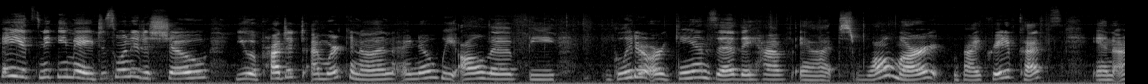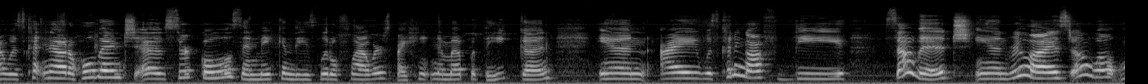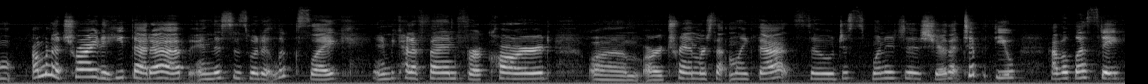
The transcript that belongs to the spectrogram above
Hey, it's Nikki May. Just wanted to show you a project I'm working on. I know we all love the glitter organza they have at Walmart by Creative Cuts. And I was cutting out a whole bunch of circles and making these little flowers by heating them up with the heat gun. And I was cutting off the salvage and realized, oh, well, I'm going to try to heat that up, and this is what it looks like. And it'd be kind of fun for a card uh, or trim or something like that. So just wanted to share that tip with you. Have a blessed day.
